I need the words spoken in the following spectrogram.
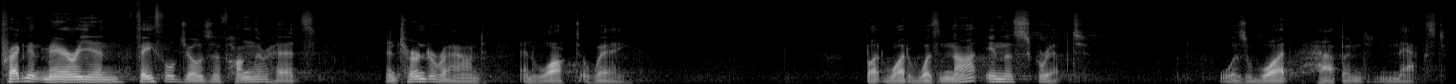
pregnant Mary and faithful Joseph hung their heads and turned around and walked away. But what was not in the script was what happened next.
